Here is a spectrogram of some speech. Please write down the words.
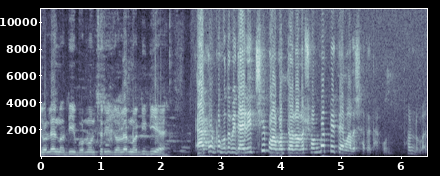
জলে নদী বর্ণনছড়ি জলের নদী দিয়ে। এখনকার মতো বিদায় নিচ্ছি, পরবর্তী অন্যান্য সংবাদ পেতে আমাদের সাথে থাকুন। ধন্যবাদ।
